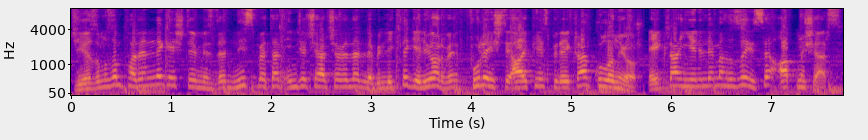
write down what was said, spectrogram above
Cihazımızın paneline geçtiğimizde nispeten ince çerçevelerle birlikte geliyor ve Full HD IPS bir ekran kullanıyor. Ekran yenileme hızı ise 60 Hz.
